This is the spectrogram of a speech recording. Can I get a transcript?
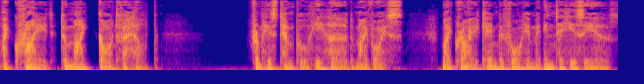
I cried to my God for help. From his temple he heard my voice. My cry came before him into his ears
